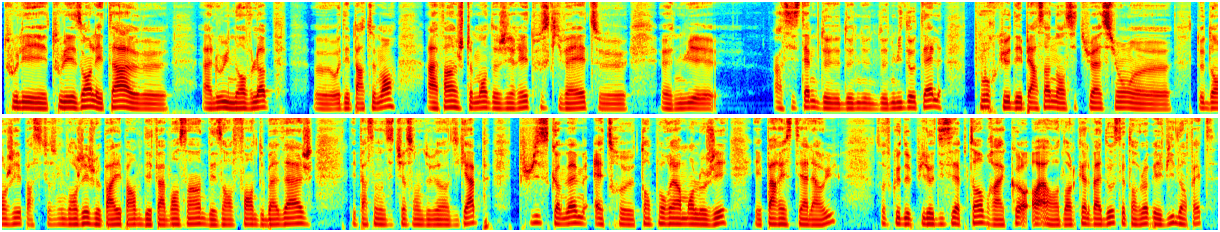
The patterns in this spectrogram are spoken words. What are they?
tous les tous les ans, l'État alloue une enveloppe au département afin justement de gérer tout ce qui va être nuit, un système de, de, de nuit d'hôtel pour que des personnes en situation euh, de danger, par situation de danger, je veux parler par exemple des femmes enceintes, des enfants de bas âge, des personnes en situation de handicap, puissent quand même être temporairement logées et pas rester à la rue. Sauf que depuis le 10 septembre, à dans le Calvados, cette enveloppe est vide en fait.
